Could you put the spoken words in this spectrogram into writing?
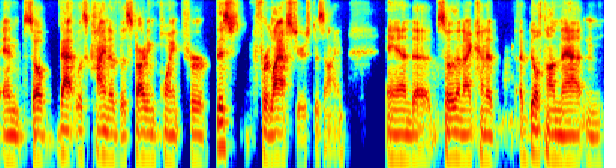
And so that was kind of the starting point for this, for last year's design. And uh, so then I kind of I built on that. And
